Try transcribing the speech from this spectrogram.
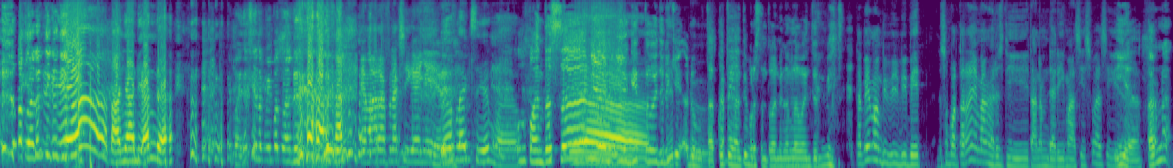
Oh, teladan juga gitu. Iya, tanya di Anda. Banyak sih anak MIPA teladan. Emang refleksi kayaknya ya. Refleksi emang. Oh pantesan Iya, ya, iya gitu. Jadi kayak gitu. aduh takut ya nanti bersentuhan dengan lawan jenis. Tapi emang bibit-bibit supporternya emang harus ditanam dari mahasiswa sih. ya. Iya, karena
